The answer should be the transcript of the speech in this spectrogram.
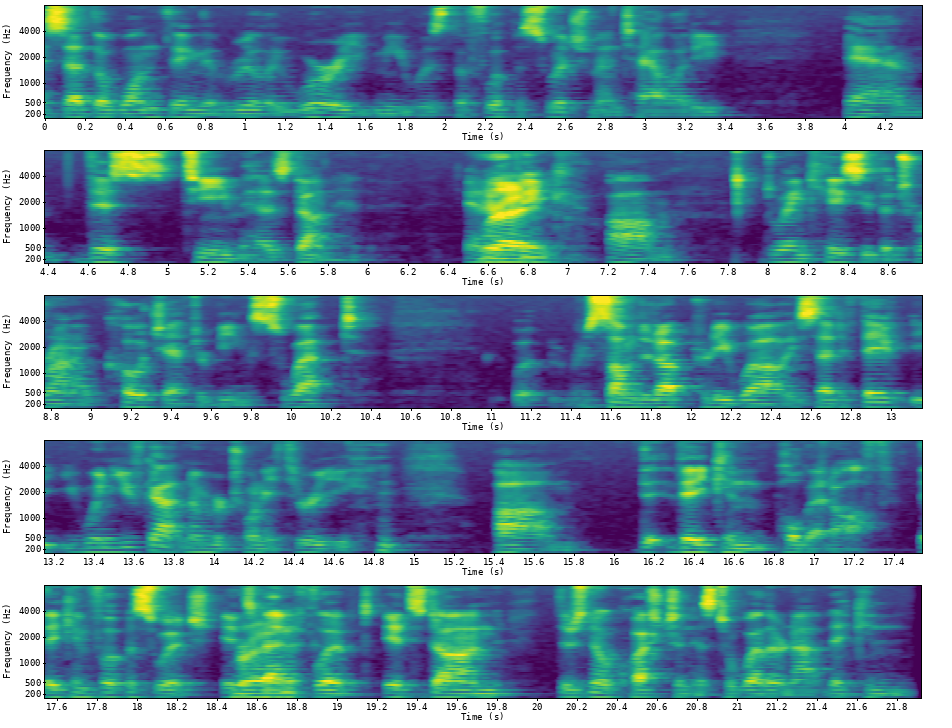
I said the one thing that really worried me was the flip a switch mentality, and this team has done it. And I think um, Dwane Casey, the Toronto coach, after being swept, summed it up pretty well. He said, "If they, when you've got number twenty three, um, th- they can pull that off. They can flip a switch. It's been flipped. It's done. There's no question as to whether or not they can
